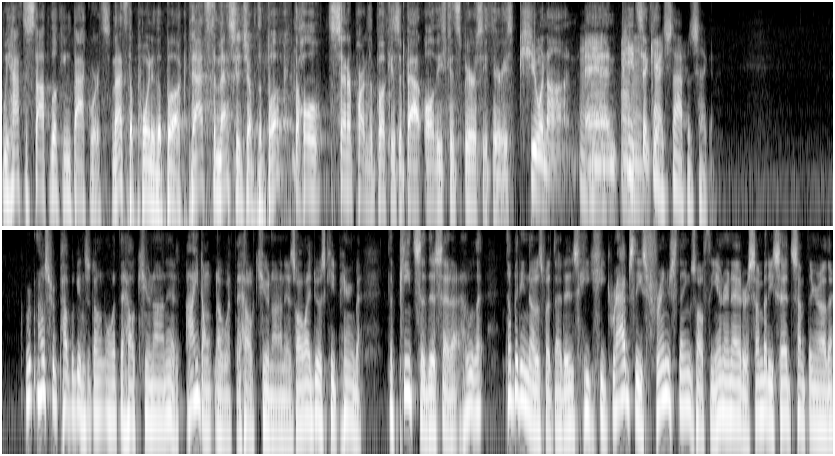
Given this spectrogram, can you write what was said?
we have to stop looking backwards. And that's the point of the book. That's the message of the book. The whole center part of the book is about all these conspiracy theories, QAnon mm-hmm, and mm-hmm. pizza. All right, stop a second. Most Republicans don't know what the hell QAnon is. I don't know what the hell QAnon is. All I do is keep hearing about the pizza, this, that, who that. Nobody knows what that is. He, he grabs these fringe things off the internet or somebody said something or other,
